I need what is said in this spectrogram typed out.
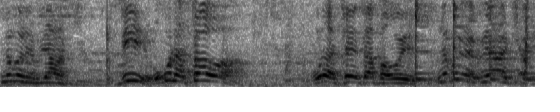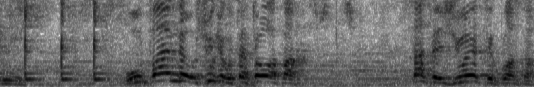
Mimi ni viacha. Di, uko natoa. Unacheza hapa wewe. Viacha mimi. Upande ushuke utatoa hapa. Sasa jouer c'est quoi ça?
